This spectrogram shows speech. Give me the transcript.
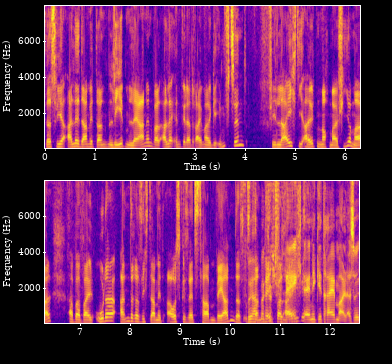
dass wir alle damit dann leben lernen, weil alle entweder dreimal geimpft sind vielleicht die Alten noch mal viermal, aber weil oder andere sich damit ausgesetzt haben werden, das Früher ist dann Pech, gesagt, vielleicht einige, einige dreimal. Also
